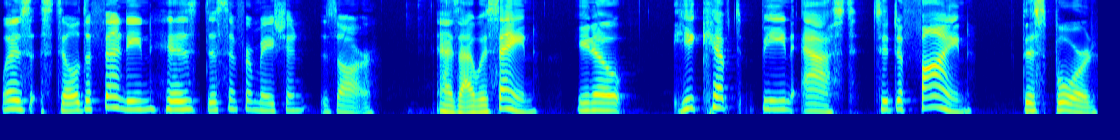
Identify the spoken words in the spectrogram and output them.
was still defending his disinformation czar. As I was saying, you know, he kept being asked to define this board,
